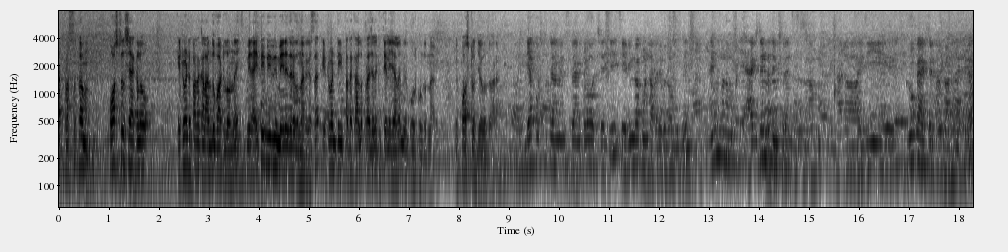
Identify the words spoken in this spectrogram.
సార్ ప్రస్తుతం పోస్టల్ శాఖలో ఎటువంటి పథకాలు అందుబాటులో ఉన్నాయి? మీరు ఐపీబీబీ మేనేజర్గా ఉన్నారు కదా సార్ ఎటువంటి పథకాలు ప్రజలకు తెలియజేయాలని మీరు కోరుకుంటున్నారు మీ పోస్టల్ ఉద్యోగం ద్వారా? ఇండియా పోస్ట్ పేమెంట్స్ బ్యాంక్లో వచ్చేసి సేవింగ్ అకౌంట్ అవైలబుల్లో ఉంది. అండ్ మనం ఒకటి యాక్సిడెంటల్ ఇన్సూరెన్స్ ఇస్తున్నాము ఇది గ్రూప్ యాక్సిడెంటల్ కానున్నట్టుగా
